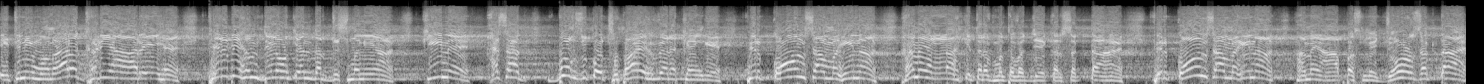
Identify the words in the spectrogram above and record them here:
اتنی مبارک گھڑیاں آ رہی ہیں، پھر بھی ہم دلوں کے اندر دشمنیاں، کینے حسد، بغض کو چھپائے ہوئے رکھیں گے۔ پھر کون سا مہینہ ہمیں اللہ کی طرف متوجہ کر سکتا ہے؟ پھر کون سا مہینہ ہمیں آپس میں جوڑ سکتا ہے؟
